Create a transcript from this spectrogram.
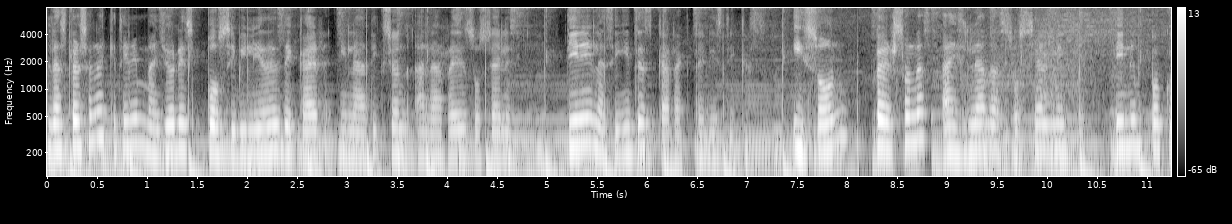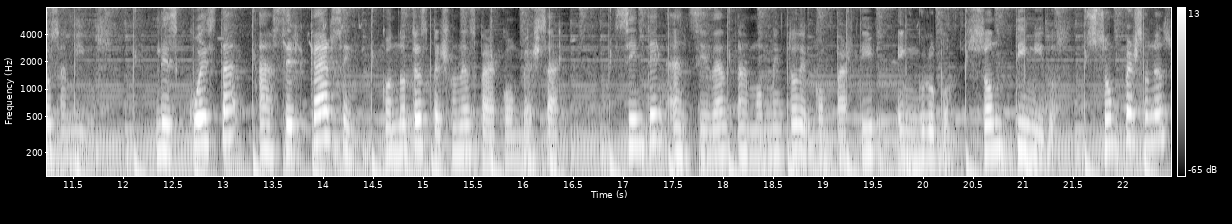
Las personas que tienen mayores posibilidades de caer en la adicción a las redes sociales tienen las siguientes características. Y son personas aisladas socialmente, tienen pocos amigos, les cuesta acercarse con otras personas para conversar, sienten ansiedad al momento de compartir en grupo, son tímidos, son personas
